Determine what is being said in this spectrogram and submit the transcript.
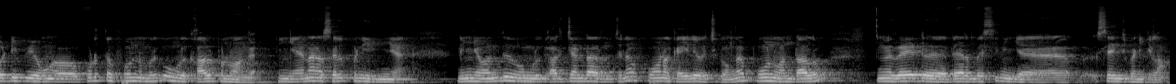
ஓடிபி கொடுத்த ஃபோன் நம்பருக்கு உங்களுக்கு கால் பண்ணுவாங்க. நீங்கள் ஏன்னா செல் பண்ணியிருக்கீங்க நீங்கள் வந்து உங்களுக்கு அர்ஜெண்ட்டாக இருந்துச்சுன்னா ஃபோனை கையிலே வச்சுக்கோங்க. ஃபோன் வந்தாலும் ரேட்டு தேரம் பேசி நீங்கள் சேஞ்ச் பண்ணிக்கலாம்.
